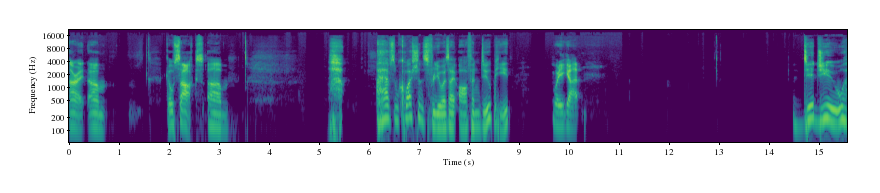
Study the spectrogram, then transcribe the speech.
All right. Um go Sox. Um I have some questions for you as I often do, Pete. What do you got? Did you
